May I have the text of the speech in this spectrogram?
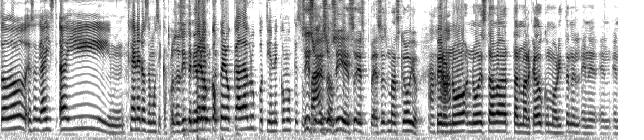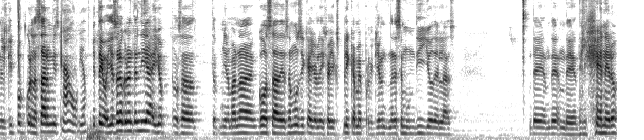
todo, o sea, hay, hay géneros de música. O sea, sí tenías pero, co- pero cada grupo tiene como que su Sí, eso, fandom. eso sí, eso es, eso es más que obvio. Ajá. Pero no, no estaba tan marcado como ahorita en el, en el, en, en el K-pop con las armies. Ah, obvio. Y te digo, y eso es lo que no entendía. Y yo, o sea, te- mi hermana goza de esa música. Y yo le dije, oye, explícame porque quiero entender ese mundillo de las. De, de, de- del género.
